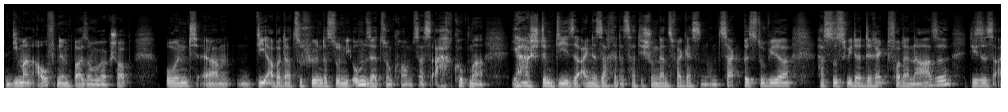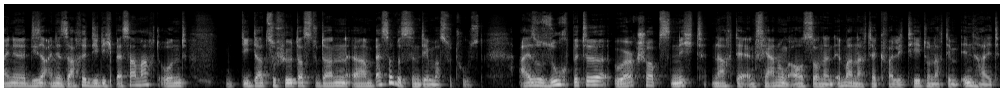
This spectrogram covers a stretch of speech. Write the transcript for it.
die man aufnimmt bei so einem Workshop und ähm, die aber dazu führen, dass du in die Umsetzung kommst. Dass, ach, guck mal, ja, stimmt, diese eine Sache, das hatte ich schon ganz vergessen. Und zack, bist du wieder, hast du es wieder direkt vor der Nase, dieses eine, diese eine Sache, die dich besser macht und die dazu führt, dass du dann ähm, besser bist in dem, was du tust. Also such bitte Workshops nicht nach der Entfernung aus, sondern immer nach der Qualität und nach dem Inhalt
